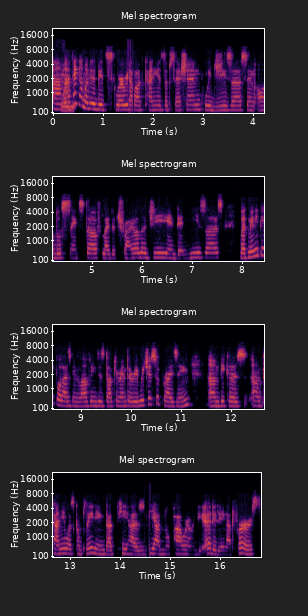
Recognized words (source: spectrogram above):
Um, I think I'm a little bit worried about Kanye's obsession with Jesus and all those saint stuff, like the trilogy and then Jesus. But many people has been loving this documentary, which is surprising, um, because um, Kanye was complaining that he has he had no power on the editing at first,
